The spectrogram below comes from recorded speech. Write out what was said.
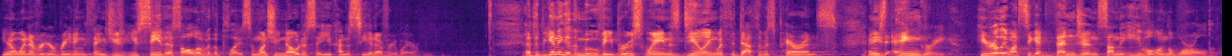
you know, whenever you're reading things. You, you see this all over the place. And once you notice it, you kind of see it everywhere. At the beginning of the movie, Bruce Wayne is dealing with the death of his parents, and he's angry. He really wants to get vengeance on the evil in the world.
